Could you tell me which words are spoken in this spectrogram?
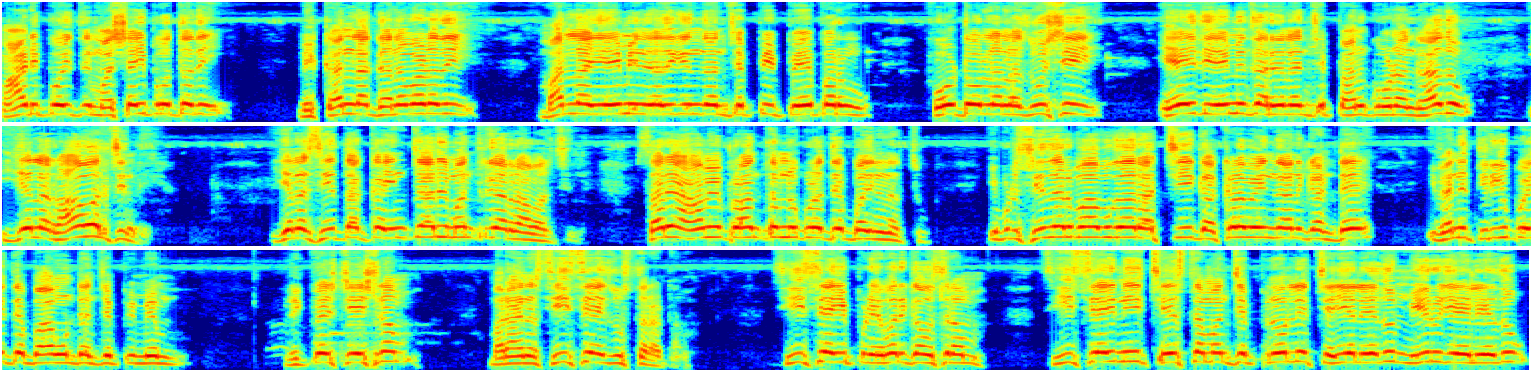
మాడిపోతే మసి అయిపోతుంది మీ కళ్ళ కనబడది మళ్ళా ఏమి జరిగిందని చెప్పి పేపరు ఫోటోలలో చూసి ఏది ఏమి జరగదని చెప్పి అనుకోవడం కాదు ఇలా రావాల్సింది. ఇలా సీతక్క ఇన్ఛార్జ్ మంత్రి గారు రావాల్సింది. సరే ఆమె ప్రాంతంలో కూడా దెబ్బతినచ్చు ఇప్పుడు శ్రీధర్ బాబు గారు వచ్చి అక్కడ పోయిన దానికంటే ఇవన్నీ తిరిగిపోతే బాగుంటుందని చెప్పి మేము రిక్వెస్ట్ చేసినాం. మరి ఆయన సీసీఐ చూస్తారట. సీసీఐ ఇప్పుడు ఎవరికి అవసరం? సీసీఐని చేస్తామని చెప్పిన వాళ్ళే చేయలేదు మీరు చేయలేదు.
